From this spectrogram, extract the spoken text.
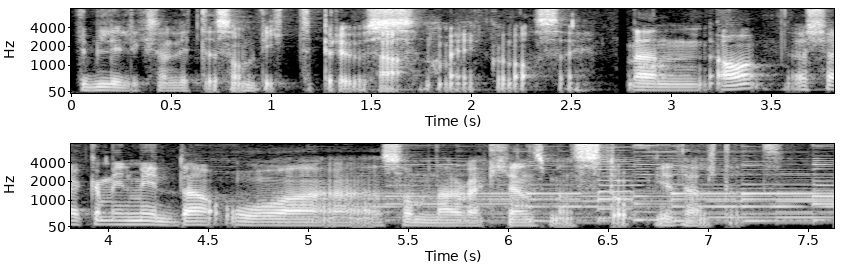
det blir liksom lite som vitt brus Ja. när man gick och la sig. Men ja, jag käkar min middag och eh, somnar verkligen som en stock i tältet.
